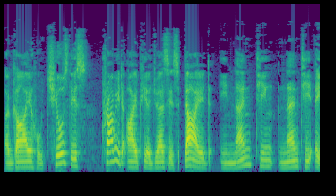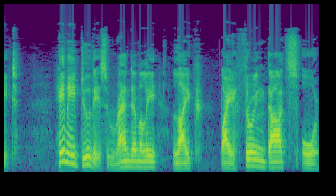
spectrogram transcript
a guy who chose these private IP addresses, died in 1998. He may do this randomly, like by throwing dots or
